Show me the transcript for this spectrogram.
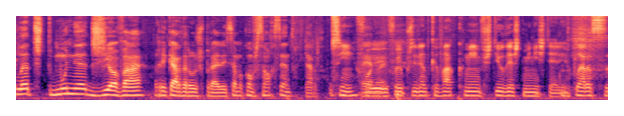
pela testemunha de Jeová, Ricardo Araújo Pereira. Isso é uma conversão recente, Ricardo. Sim, É, foi, não é? foi o Presidente Cavaco que me investiu deste Ministério Declara-se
